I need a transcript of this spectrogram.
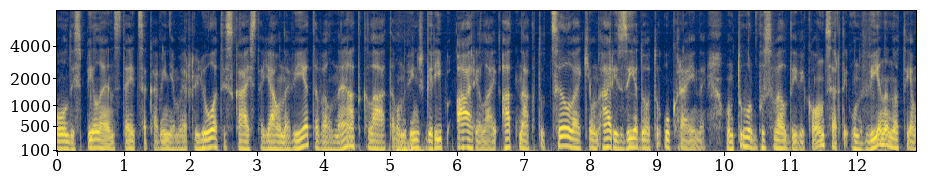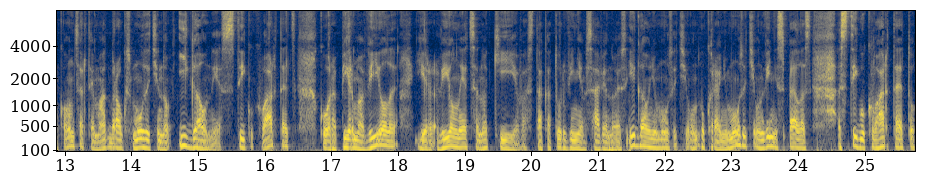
Uldis Pilēns teica, ka viņam ir ļoti skaista jauna vieta, vēl neatklāta, un viņš grib arī, lai atnāktu cilvēki un arī ziedotu Ukrainai. Un tur būs vēl divi koncerti, un viena no tiem koncertiem atbrauks mūziķi no Igaunijas Stiku kvartets, kura pirmā viole ir violniece no Kijavas. Tur viņiem savienojas Igaunu mūziķi un Ukraiņu mūziķi, un viņi spēlēs Stigu kvartetu,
